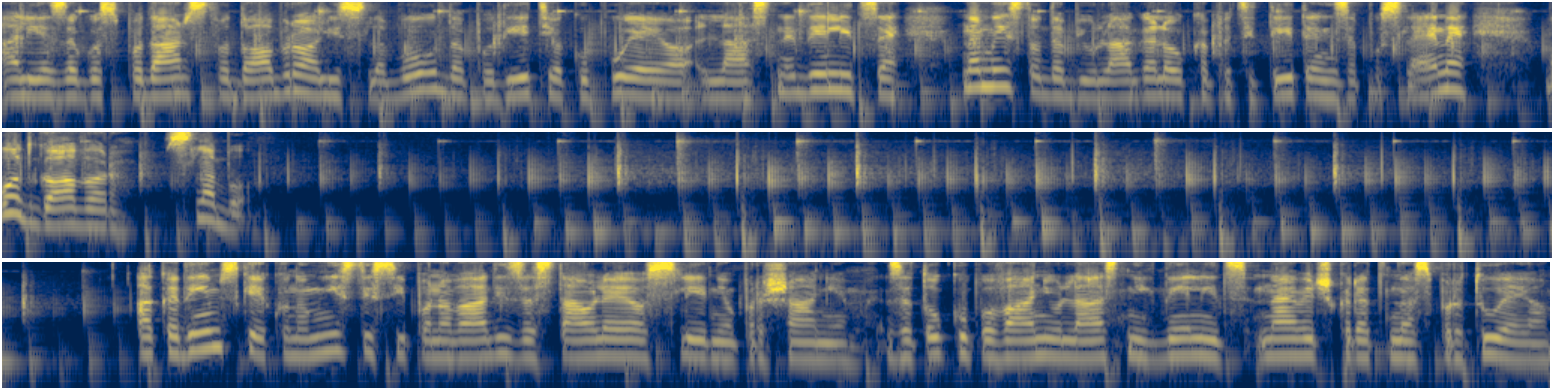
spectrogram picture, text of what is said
ali je za gospodarstvo dobro ali slabo, da podjetja kupujejo lastne delnice, namesto da bi vlagalo v kapacitete in zaposlene, bo odgovor slabo. Akademski ekonomisti si ponavadi zastavljajo slednje vprašanje, zato kupovanju lastnih delnic največkrat nasprotujejo,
